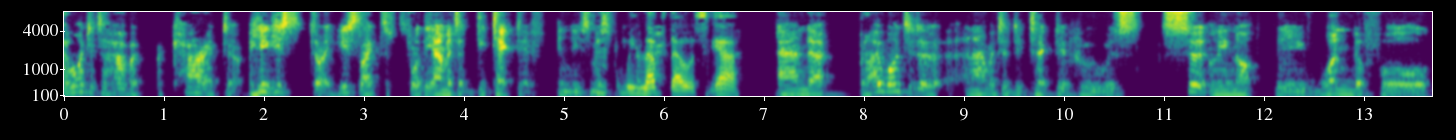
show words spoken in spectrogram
I wanted to have a, a character. He, he's sorry, he's like sort of the amateur detective in these mysteries. Mm, We love those. Yeah. And, uh, but I wanted a, an amateur detective who was certainly not the wonderful,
